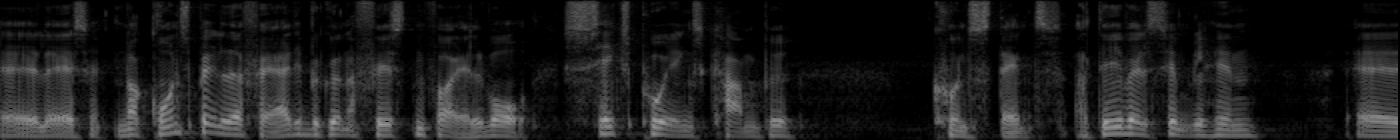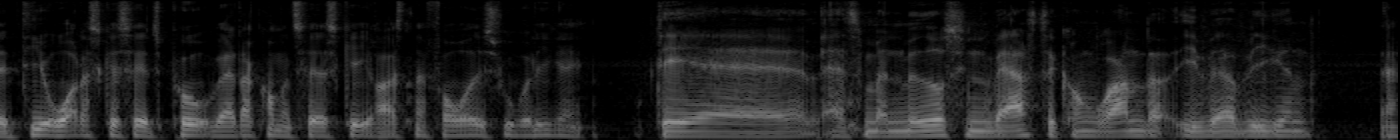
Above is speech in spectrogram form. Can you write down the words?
øh, Lasse. Når grundspillet er færdigt, begynder festen for alvor. Seks points kampe konstant. Og det er vel simpelthen øh, de ord, der skal sættes på, hvad der kommer til at ske resten af foråret i Superligaen. Det er, altså man møder sine værste konkurrenter i hver weekend. Ja.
